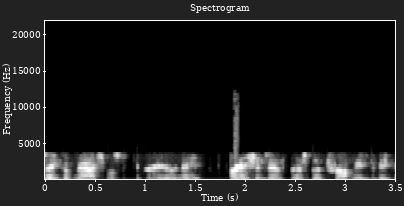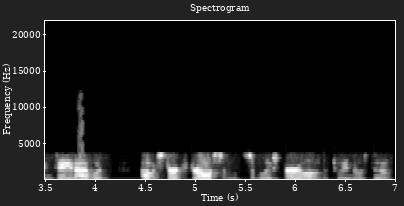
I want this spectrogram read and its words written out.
sake of national security or na- our nation's interest that Trump needs to be contained. I would I would start to draw some some loose parallels between those two.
